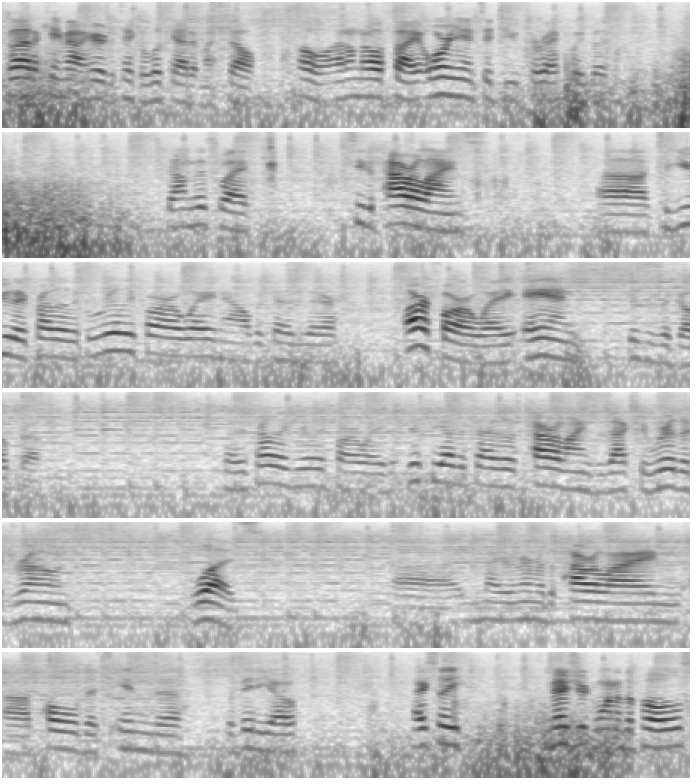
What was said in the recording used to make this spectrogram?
I'm glad I came out here to take a look at it myself. Oh, I don't know if I oriented you correctly, but down this way, see the power lines. Uh, to you, they probably look really far away now because they are far away, and this is a GoPro. So they probably look really far away, but just the other side of those power lines is actually where the drone was. Uh, you might remember the power line uh, pole that's in the, the video. I actually measured one of the poles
